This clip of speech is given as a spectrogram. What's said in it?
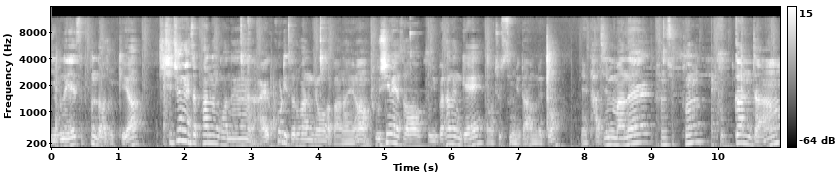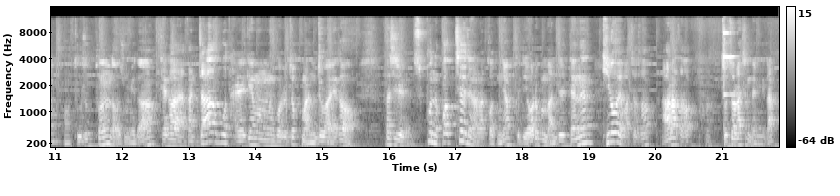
2분의 1스푼 넣어줄게요. 시중에서 파는 거는 알코올이 들어가는 경우가 많아요. 조심해서 구입을 하는 게 어, 좋습니다. 아무래도. 네, 다진 마늘 한 스푼, 국간장 어, 두 스푼 넣어줍니다. 제가 약간 짜고 달게 먹는 거를 조금 안 좋아해서 사실 스푼을 꽉 채우진 않았거든요. 근데 여러분 만들 때는 기호에 맞춰서 알아서 조절하시면 됩니다.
